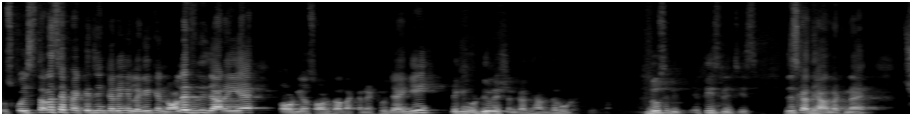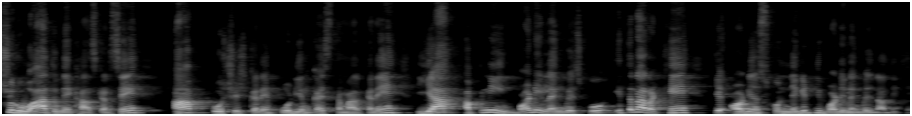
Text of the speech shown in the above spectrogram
उसको इस तरह से पैकेजिंग करेंगे, लगे कि नॉलेज दी जा रही है तो ऑडियंस और ज़्यादा कनेक्ट हो जाएगी, लेकिन वो ड्यूरेशन का ध्यान ज़रूर रखिएगा। दूसरी, तीसरी चीज़ जिसका ध्यान रखना है, शुरुआत में खासकर से आप कोशिश करें पोडियम का इस्तेमाल करें या अपनी बॉडी लैंग्वेज को इतना रखें कि ऑडियंस को नेगेटिव बॉडी लैंग्वेज ना दिखे।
